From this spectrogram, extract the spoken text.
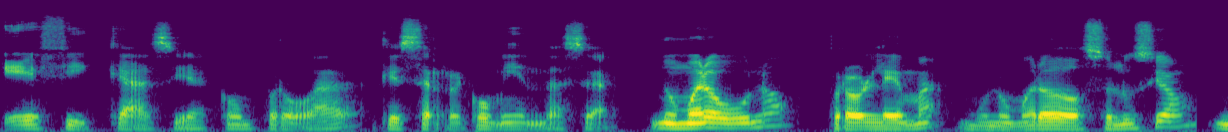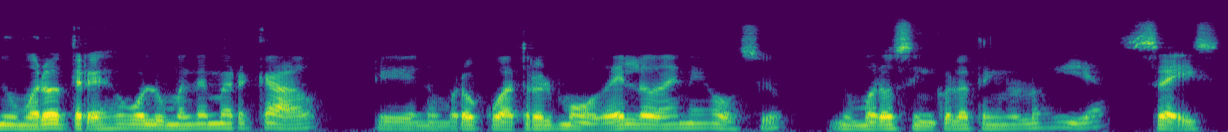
eficacia comprobada que se recomienda hacer. Número uno, problema. Número dos, solución. Número tres, volumen de mercado. Eh, número cuatro, el modelo de negocio. Número cinco, la tecnología. Seis,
